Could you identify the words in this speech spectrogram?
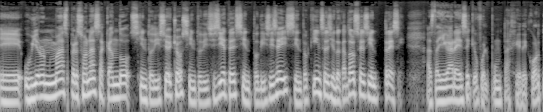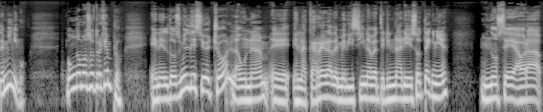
eh, hubieron más personas sacando 118, 117, 116, 115, 114, 113, hasta llegar a ese que fue el puntaje de corte mínimo. Pongamos otro ejemplo. En el 2018, la UNAM, eh, en la carrera de Medicina Veterinaria y Zootecnia, no sé, ahora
